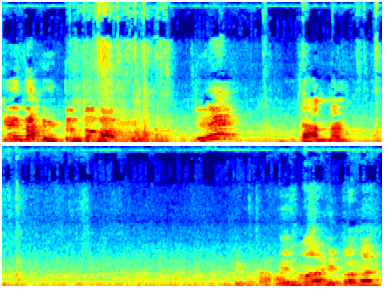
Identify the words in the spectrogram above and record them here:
ਕਹਿੰਦਾ ਹੀਟਰ ਨਾ ਲਾ ਲਈ। ਇਹ ਧਿਆਨ ਨਾਲ। ਇਹ ਹਮਾਰਾ ਹੀਟਰ ਹੈ।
